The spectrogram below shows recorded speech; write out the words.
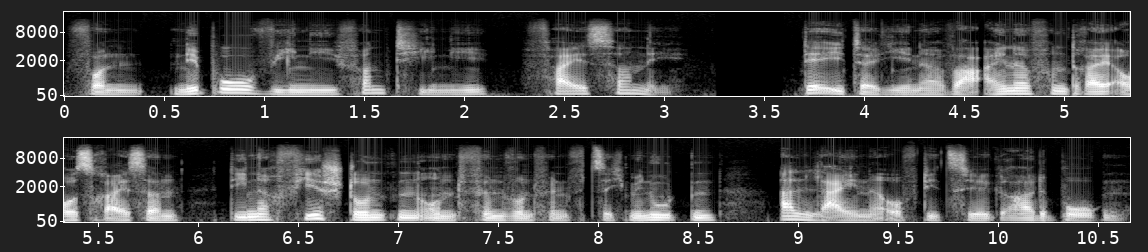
von Nippo Vini Fantini Faisane. Der Italiener war einer von drei Ausreißern, die nach vier Stunden und 55 Minuten alleine auf die Zielgerade bogen.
